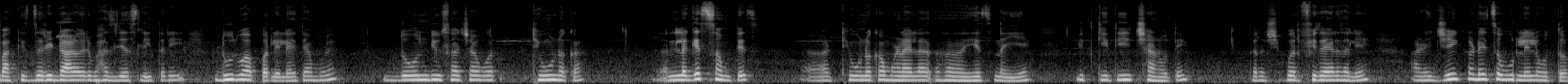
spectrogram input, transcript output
बाकी जरी डाळ वगैरे भाजली असली तरी दूध वापरलेलं आहे. त्यामुळे दोन दिवसाच्या वर ठेवू नका. आणि लगेच संपतेच. ठेवू नका म्हणायला हेच नाही आहे इतकी ती छान होते. तर अशी बर्फी तयार झाली आहे. आणि जे कडेचं उरलेलं होतं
